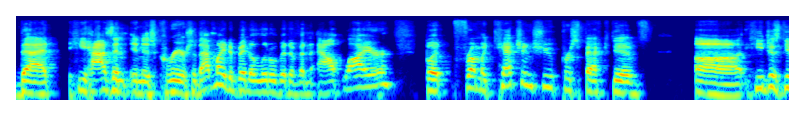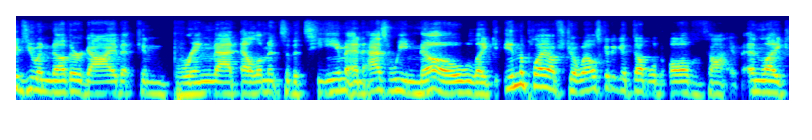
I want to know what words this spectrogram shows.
that he hasn't in his career. So that might have been a little bit of an outlier. But from a catch and shoot perspective, uh he just gives you another guy that can bring that element to the team. And as we know like in the playoffs joel's going to get doubled all the time. And like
